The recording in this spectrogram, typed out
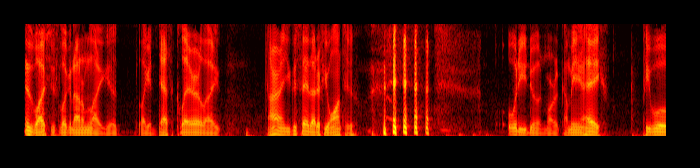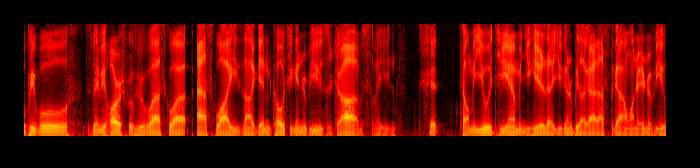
His wife's just looking at him like a, like a death glare. Like, all right, you could say that if you want to. what are you doing, Mark? I mean, hey, people people is maybe harsh, but people ask why ask why he's not getting coaching interviews or jobs. I mean, shit. Tell me you a GM and you hear that you're gonna be like, ah, that's the guy I want to interview.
